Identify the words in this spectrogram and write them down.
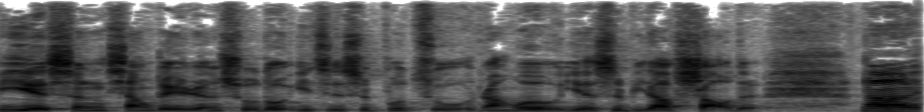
毕业生相对人数都一直是不足，然后也是比较少的。那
